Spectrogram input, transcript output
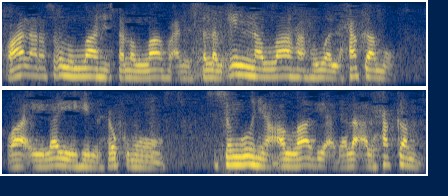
Qala Rasulullah sallallahu alaihi wasallam, "Inna Allah huwal hakamu wa ilaihil hukmu." Sesungguhnya Allah dia adalah al-hakam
